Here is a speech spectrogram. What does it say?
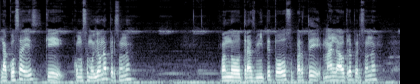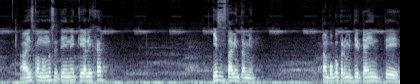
la cosa es que como se moldea una persona, cuando transmite todo su parte mala a otra persona, ahí es cuando uno se tiene que alejar. Y eso está bien también. Tampoco permitir que alguien te,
